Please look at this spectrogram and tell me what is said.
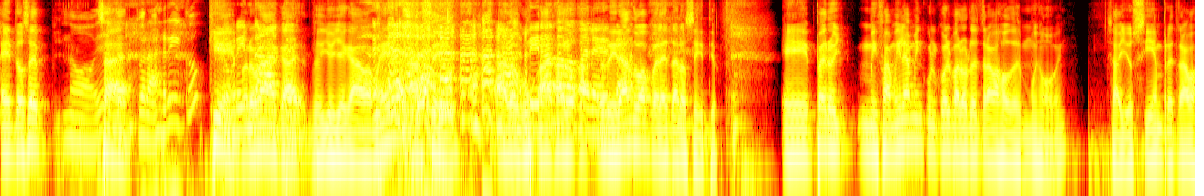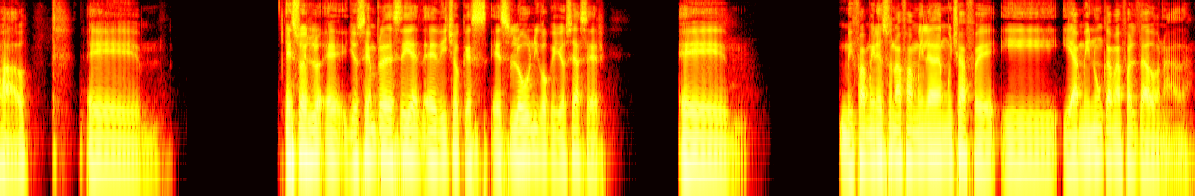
Entonces, No, o sea, ya, tú eras rico. ¿quién? Tú Pero ven acá, brindaste. yo llegaba, mira, así, a lo- a- Tirando a lo- a- papeleta. tirando papeleta a los sitios. Eh, pero mi familia me inculcó el valor del trabajo desde muy joven. O sea, yo siempre he trabajado. Eh, eso es lo, eh, yo siempre decía, he dicho que es, es lo único que yo sé hacer. Eh, mi familia es una familia de mucha fe y, y a mí nunca me ha faltado nada.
